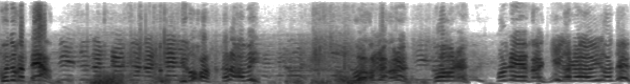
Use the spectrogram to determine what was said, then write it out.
Con tôi cắt teo. Đi con con, nó bị. Con con con. Con con. Con này cả chi con đâu, con tôi.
